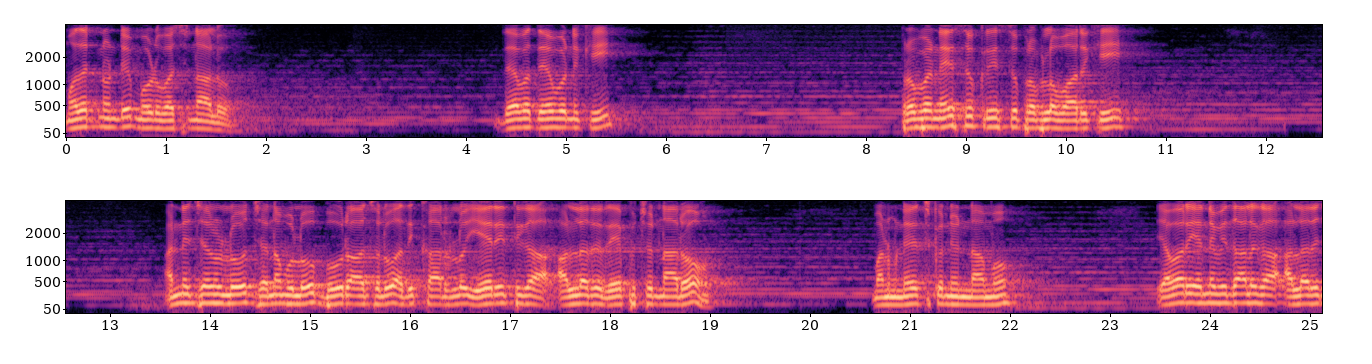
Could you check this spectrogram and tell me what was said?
మొదటి నుండి మూడు వచనాలు. దేవదేవునికి ప్రభునేసు క్రీస్తు ప్రభుల వారికి అన్ని జనులు జనములు భూరాజులు అధికారులు ఏ రీతిగా అల్లరి రేపుచున్నారో మనం నేర్చుకుని ఉన్నాము. ఎవరు ఎన్ని విధాలుగా అల్లరి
